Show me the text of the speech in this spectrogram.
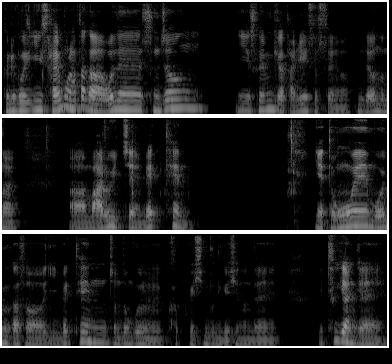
그리고 이 사용을 하다가 원래 순정 이 소염기가 달려 있었어요. 근데 어느 날 아, 마루이제 맥10 예, 동호회 모임에 가서 이 맥10 전동근을 갖고 계신 분이 계시는데 이 특이한 게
